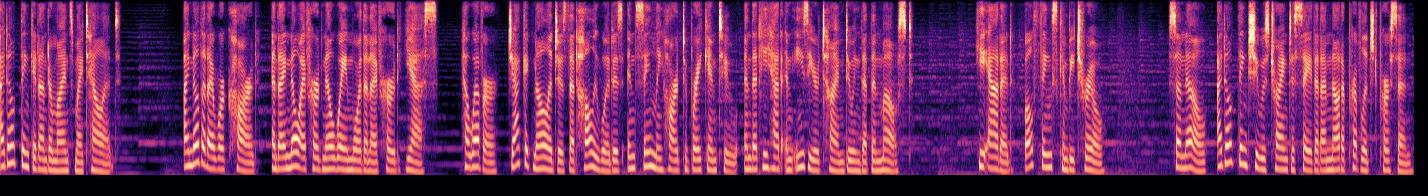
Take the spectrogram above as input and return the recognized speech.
I don't think it undermines my talent. I know that I work hard, and I know I've heard no way more than I've heard yes. However, Jack acknowledges that Hollywood is insanely hard to break into and that he had an easier time doing that than most. He added, both things can be true. So, no, I don't think she was trying to say that I'm not a privileged person.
